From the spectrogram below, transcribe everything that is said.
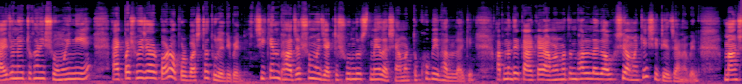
তাই জন্য একটুখানি সময় নিয়ে এক পাশ হয়ে যাওয়ার পর অপর পাশটা তুলে নেবেন। চিকেন ভাজার সময় যে একটা সুন্দর স্মেল আসে, আমার তো খুবই ভালো লাগে। আপনাদের কার কার আমার মতন ভালো লাগে অবশ্যই আমাকে সেটিও জানাবেন। মাংস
